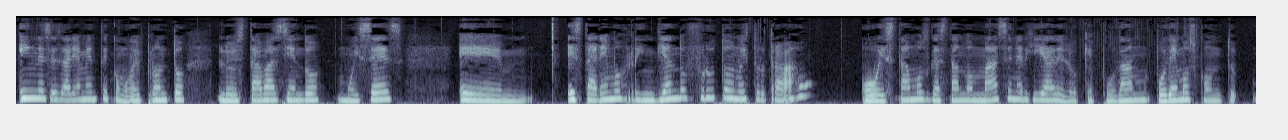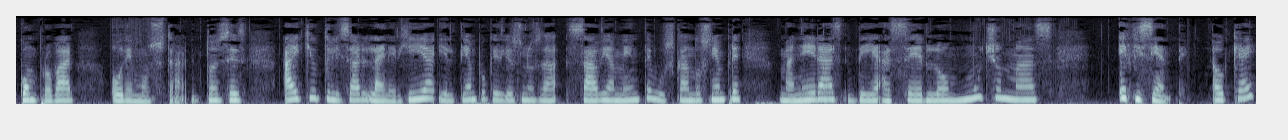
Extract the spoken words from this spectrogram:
innecesariamente como de pronto lo estaba haciendo Moisés, em, estaremos rindiendo fruto de nuestro trabajo o estamos gastando más energía de lo que podamos, podemos comprobar o demostrar. Entonces hay que utilizar la energía y el tiempo que Dios nos da sabiamente, buscando siempre maneras de hacerlo mucho más eficiente. ¿Ok?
